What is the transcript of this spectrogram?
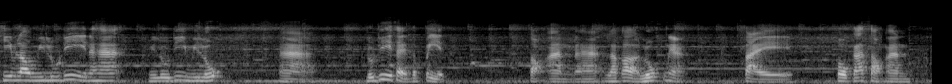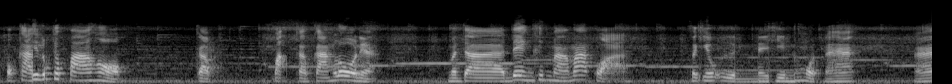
ทีมเรามีลูดี้นะฮะ มีลูดี้มีลุกอ่าลูดี้ใส่สปีดสองอันนะฮะ แล้วก็ลุกเนี่ย ใส่โฟกัสสองอัน โอกาสที่ลุกจะปาหอกกับปะกับกลางโล่เนี่ย มันจะเด้งขึ้นมามากกว่าสกิลอื่นในทีมทั้งหมดนะฮะ อ่า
